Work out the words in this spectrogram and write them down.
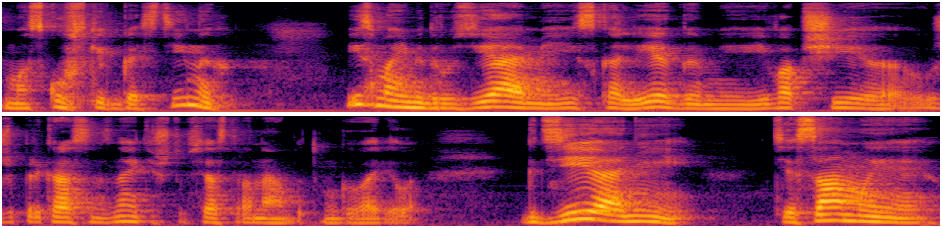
московских гостиных и с моими друзьями, и с коллегами, и вообще, вы же прекрасно знаете, что вся страна об этом говорила – где они, те самые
